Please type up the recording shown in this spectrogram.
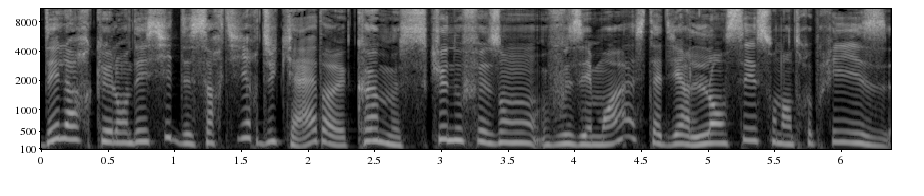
Dès lors que l'on décide de sortir du cadre, comme ce que nous faisons vous et moi, c'est-à-dire lancer son entreprise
